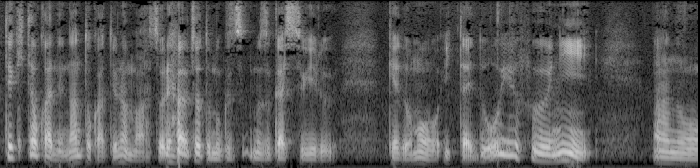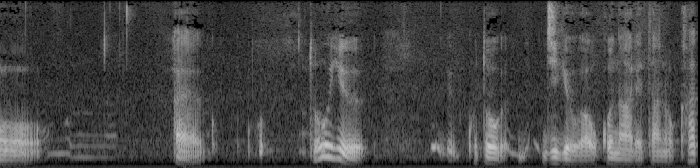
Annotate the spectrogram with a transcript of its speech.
的とかね何とかっていうのは、まあ、それはちょっと難しすぎるけども一体どういうふうにあのあどういうこと事業が行われたのかっ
